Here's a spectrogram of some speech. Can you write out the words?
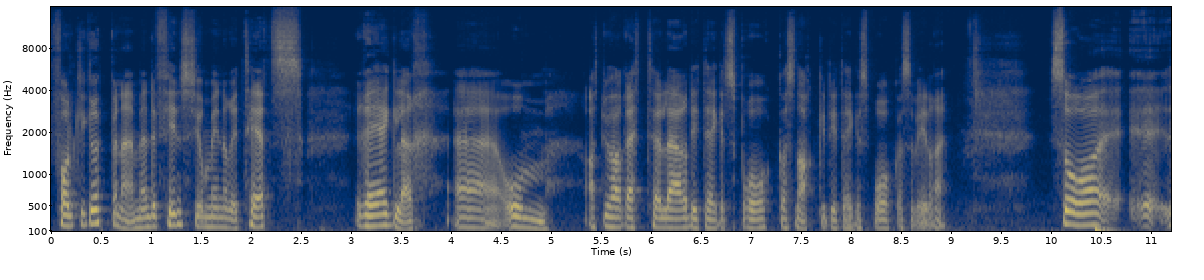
folkegruppene, men det fins jo minoritetsregler eh, om at du har rett til å lære ditt eget språk og snakke ditt eget språk osv. Så, eh,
